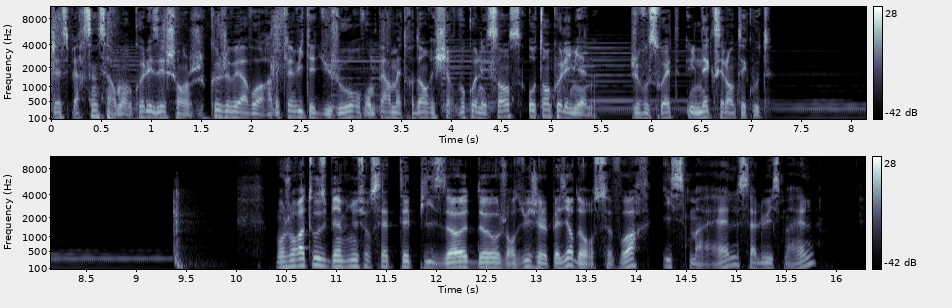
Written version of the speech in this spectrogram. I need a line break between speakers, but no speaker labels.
J'espère sincèrement que les échanges que je vais avoir avec l'invité du jour vont permettre d'enrichir vos connaissances autant que les miennes. Je vous souhaite une excellente écoute. Bonjour à tous, bienvenue sur cet épisode. Aujourd'hui, j'ai le plaisir de recevoir Ismaël. Salut Ismaël.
